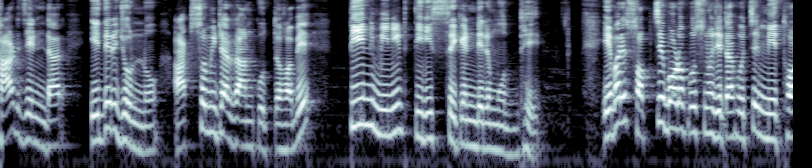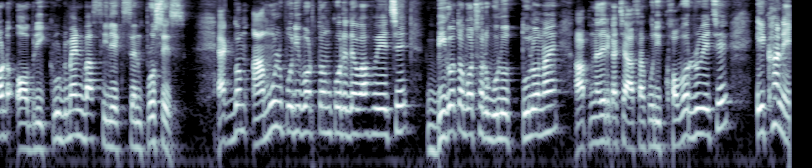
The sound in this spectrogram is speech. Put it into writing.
থার্ড জেন্ডার এদের জন্য আটশো মিটার রান করতে হবে তিন মিনিট তিরিশ সেকেন্ডের মধ্যে। এবারে সবচেয়ে বড় প্রশ্ন যেটা হচ্ছে মেথড অব রিক্রুটমেন্ট বা সিলেকশন প্রসেস একদম আমূল পরিবর্তন করে দেওয়া হয়েছে বিগত বছরগুলোর তুলনায়। আপনাদের কাছে আশা করি খবর রয়েছে। এখানে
